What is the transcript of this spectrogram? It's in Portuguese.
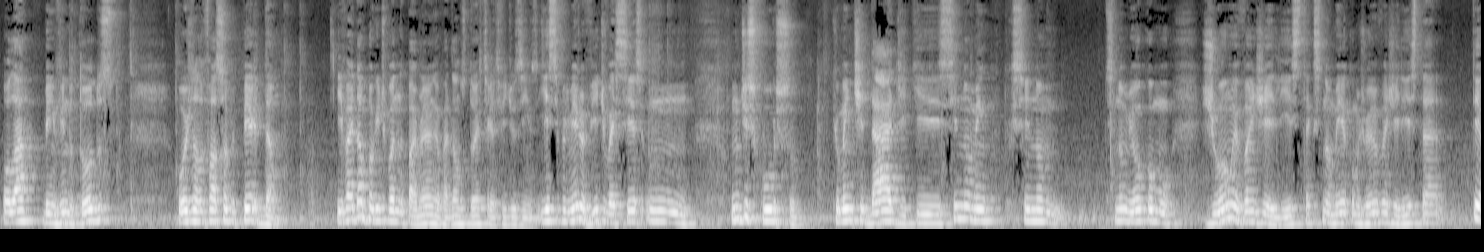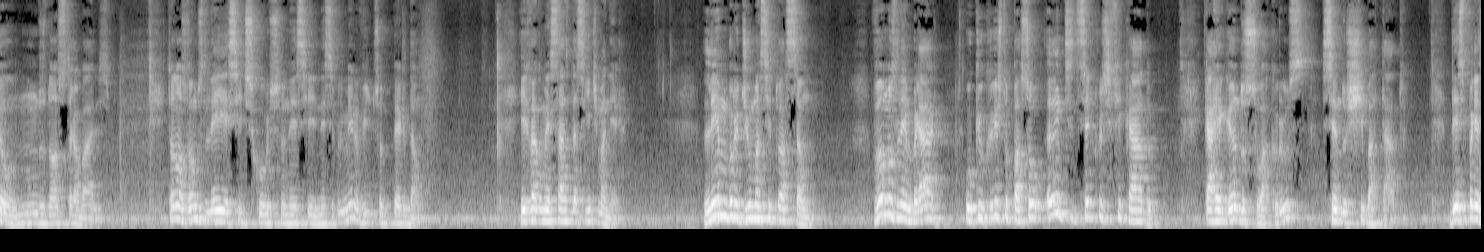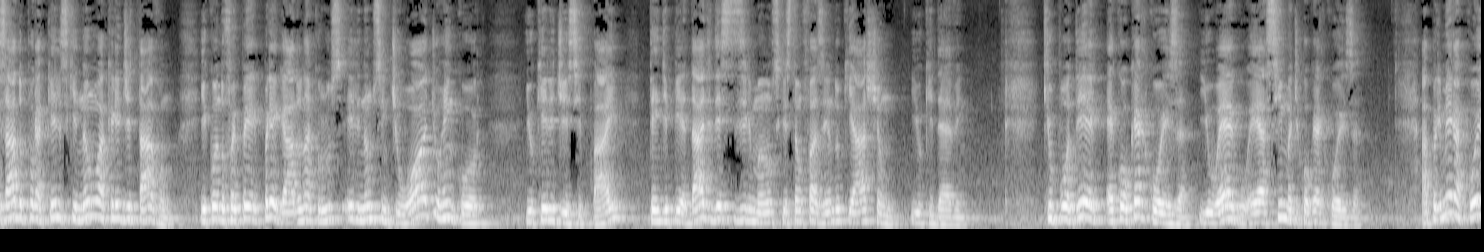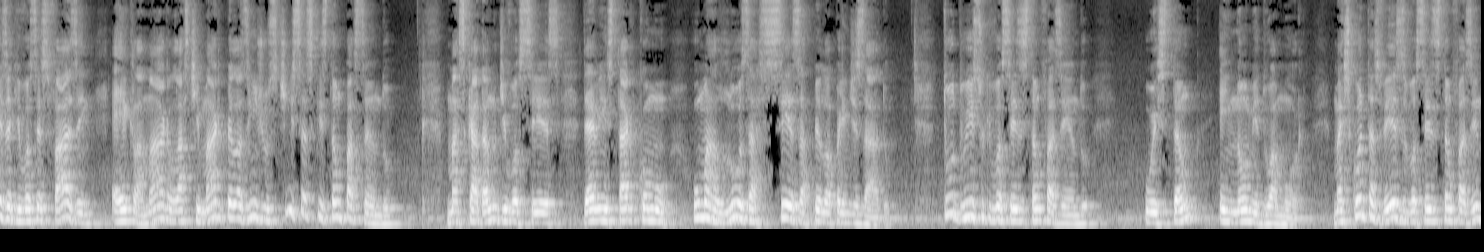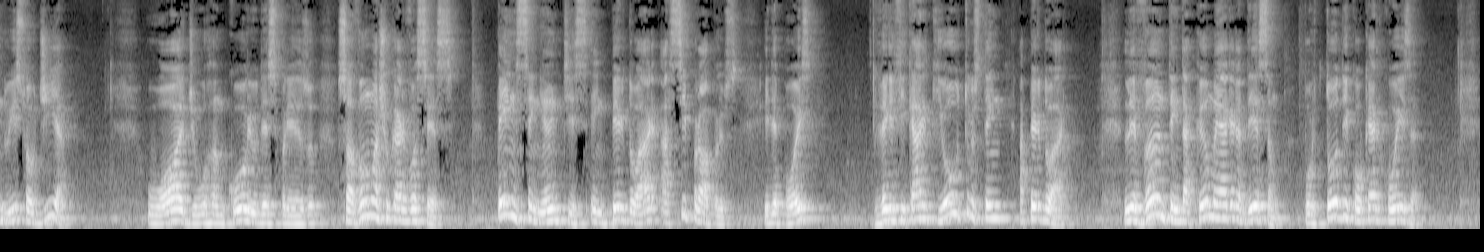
Olá, bem-vindo todos. Hoje nós vamos falar sobre perdão. E vai dar um pouquinho de pano para manga, vai dar uns dois, três videozinhos. E esse primeiro vídeo vai ser um, um discurso que uma entidade que se, nome, se, nome, se nomeou como João Evangelista, que se nomeia como João Evangelista, deu num dos nossos trabalhos. Então nós vamos ler esse discurso nesse, nesse primeiro vídeo sobre perdão. Ele vai começar da seguinte maneira: Lembro de uma situação Vamos lembrar o que o Cristo passou antes de ser crucificado, carregando sua cruz, sendo chibatado, desprezado por aqueles que não o acreditavam, e quando foi pregado na cruz, ele não sentiu ódio, rancor, e o que ele disse: Pai, tem de piedade desses irmãos que estão fazendo o que acham e o que devem. Que o poder é qualquer coisa e o ego é acima de qualquer coisa a primeira coisa que vocês fazem é reclamar, lastimar pelas injustiças que estão passando. Mas cada um de vocês deve estar como uma luz acesa pelo aprendizado. Tudo isso que vocês estão fazendo, o estão em nome do amor. Mas quantas vezes vocês estão fazendo isso ao dia? O ódio, o rancor e o desprezo só vão machucar vocês. Pensem antes em perdoar a si próprios e depois verificar que outros têm a perdoar. Levantem da cama e agradeçam por toda e qualquer coisa.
